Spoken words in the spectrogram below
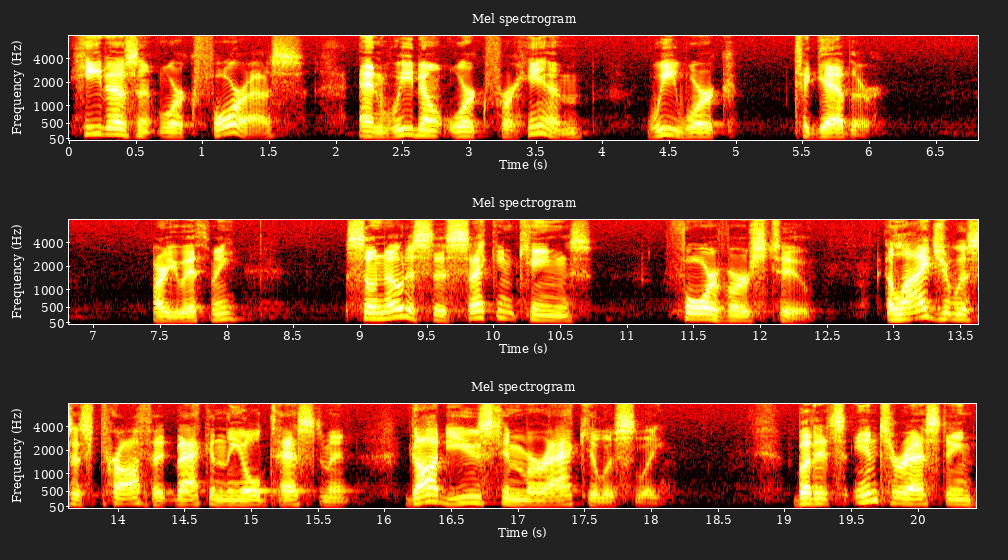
He doesn't work for us, and we don't work for Him. We work together. Are you with me? So notice this 2 Kings 4, verse 2. Elijah was this prophet back in the Old Testament. God used him miraculously. But it's interesting,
